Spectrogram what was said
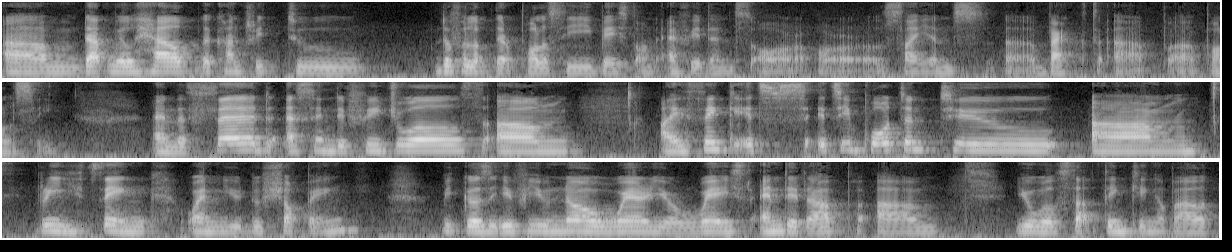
um, that will help the country to develop their policy based on evidence or, or science uh, backed uh, policy. And the third, as individuals, um, I think it's it's important to um, rethink when you do shopping because if you know where your waste ended up, um, you will start thinking about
